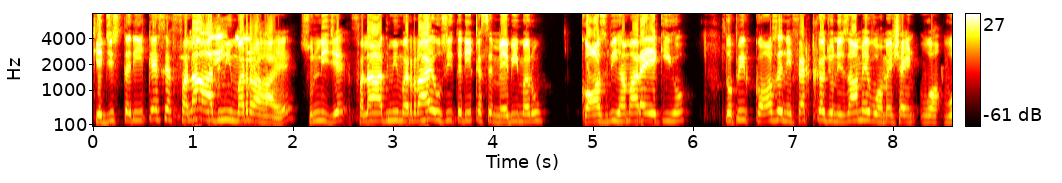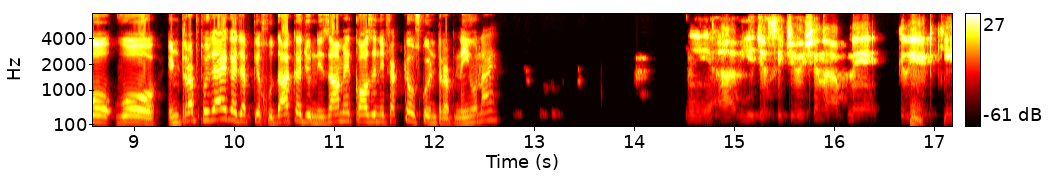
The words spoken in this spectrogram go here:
कि जिस तरीके से फला आदमी मर रहा है सुन लीजिए फला आदमी मर रहा है उसी तरीके से मैं भी मरूं कॉज भी हमारा एक ही हो। तो फिर कॉज एंड इफ़ेक्ट का जो निज़ाम है वो हमेशा वो वो वो इंटरप्ट हो जाएगा जबकि खुदा का जो निज़ाम है कॉज एंड इफ़ेक्ट का उसको इंटरप्ट नहीं होना है। नहीं आप ये जो सिचुएशन आपने क्रिएट की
